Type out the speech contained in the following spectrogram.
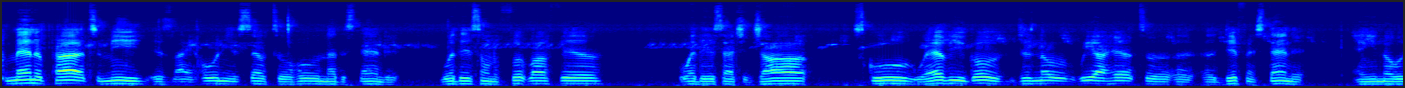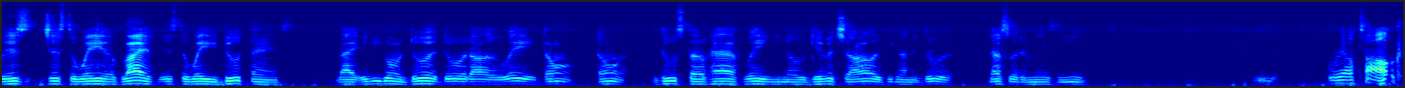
Commander pride to me is like holding yourself to a whole nother standard. Whether it's on the football field, whether it's at your job, school, wherever you go, just know we are held to a, a different standard. And you know, it's just the way of life. It's the way you do things. Like if you're gonna do it, do it all the way. Don't don't do stuff halfway. You know, give it your all if you're gonna do it. That's what it means to me. Real talk.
